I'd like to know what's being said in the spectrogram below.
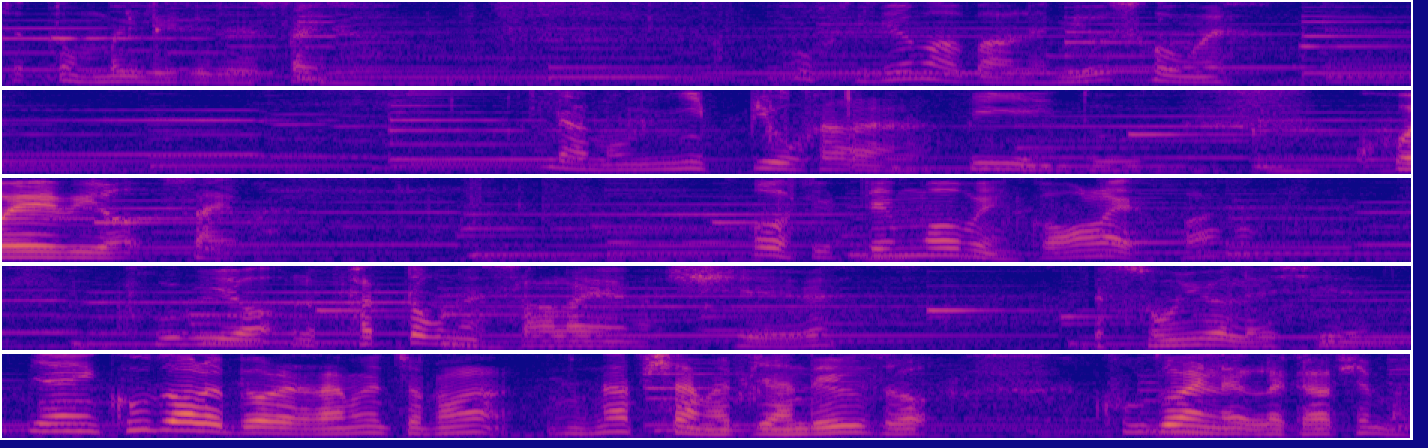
စက်တော့မိတ်လေးတွေလည်းစိုက်တာဟိုဒီထဲမှာပါလဲမျိုးစုံပဲ ဒါမှညစ်ပြိုးထားတာလားပြီးရင်သူခွဲပြီးတော့စိုက်ပါဟိုဒီတင်မောပင်ကောင်းလိုက်ပါခူးပြီးတော့ဖတ်တုံးနဲ့စားလိုက်ရင်တော့ရှည်ပဲအစွန်းရွက်လည်းရှည်ပြန်ခူးသွားလို့ပြောတယ်ဒါပေမဲ့ကျွန်တော်ကနှပ်ဖြတ်မပြန်သေးဘူးဆိုတော့ခူးသွားရင်လည်းလက်ကားဖြစ်မှာ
